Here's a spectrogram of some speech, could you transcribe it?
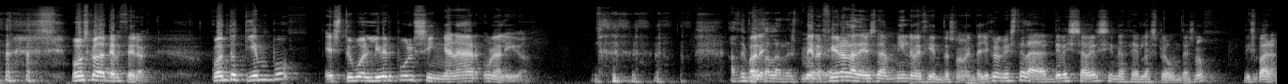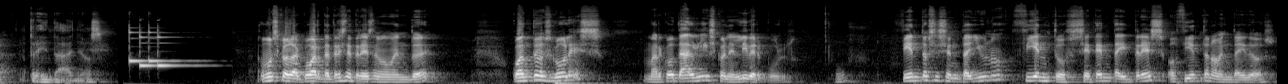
Vamos con la tercera. ¿Cuánto tiempo estuvo el Liverpool sin ganar una liga? Hace falta la respuesta. Me refiero a la desde 1990. Yo creo que esta la debes saber sin hacer las preguntas, ¿no? Dispara. 30 años. Vamos con la cuarta, 3 de 3 de momento, ¿eh? ¿Cuántos goles marcó Dalglish con el Liverpool? Uf. 161, 173 o 192.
